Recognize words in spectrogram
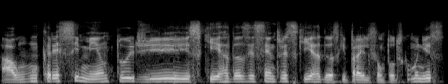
a um crescimento de esquerdas e centro-esquerdas, que para eles são todos comunistas,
